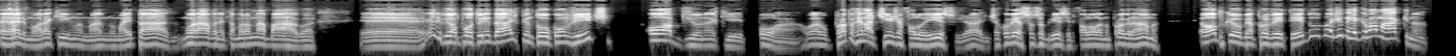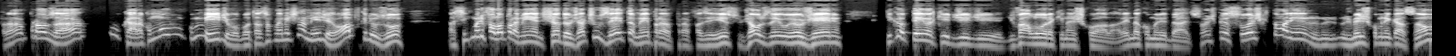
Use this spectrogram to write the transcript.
É, ele mora aqui, no Maitá. Morava, né? Ele tá morando na Barra agora. É, ele viu a oportunidade, pintou o convite. Óbvio, né, que, porra, o próprio Renatinho já falou isso, já, a gente já conversou sobre isso, ele falou lá no programa. É óbvio que eu me aproveitei do, do Adnet, que é uma máquina, para usar o cara como, como mídia, vou botar São Clemente na mídia. É óbvio que ele usou. Assim como ele falou para mim, Alexandre, eu já te usei também para fazer isso, já usei o Eugênio. O que, que eu tenho aqui de, de, de, valor aqui na escola, além da comunidade? São as pessoas que estão ali nos, nos meios de comunicação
